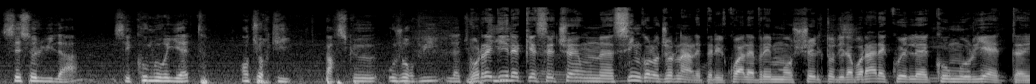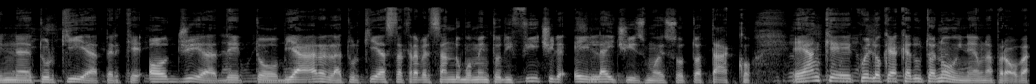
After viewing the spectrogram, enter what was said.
c'est celui-là, c'est Cumhuriyet en Turquie. Vorrei dire che se c'è un singolo giornale per il quale avremmo scelto di lavorare è quel Cumhuriyet in Turchia, perché oggi, ha detto Biar, la Turchia sta attraversando un momento difficile e il laicismo è sotto attacco. E anche quello che è accaduto a noi ne è una prova.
